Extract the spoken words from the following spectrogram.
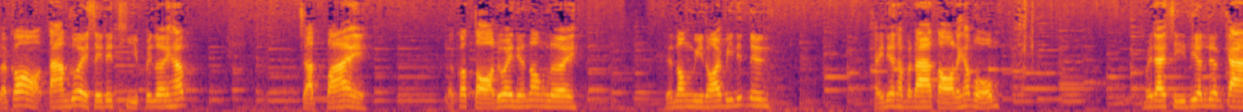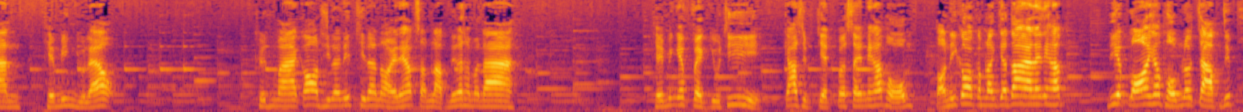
แล้วก็ตามด้วยเซเดทีฟไปเลยครับ จัดไป แล้วก็ต่อด้วยเนื้อน่องเลย เนื้อน่องมีน้อยมีนิดนึง ใช้เนื้อธรรมดาต่อเลยครับผม ไม่ได้ซีเรียสเรื่องการเทมมิ่งอยู่แล้ว ขึ้นมาก็ทีละนิดทีละหน่อยนะครับสำหรับเนื้อธรรมดาเทมิ่งเอฟเฟกอยู่ที่ 97%นะครับผม ตอนนี้ก็กำลังจะได้แล้วนะครับ เรียบร้อยครับผมเราจับดิโพ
